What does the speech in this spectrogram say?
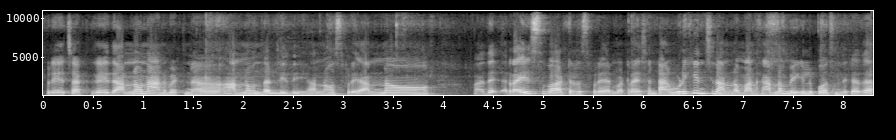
స్ప్రే చక్కగా ఇది అన్నం నానబెట్టిన అన్నం ఉందండి ఇది. అన్నం స్ప్రే. అన్నం అదే రైస్ వాటర్ స్ప్రే అనమాట రైస్ అంటే ఉడికించిన అన్నం. మనకు అన్నం మిగిలిపోతుంది కదా.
